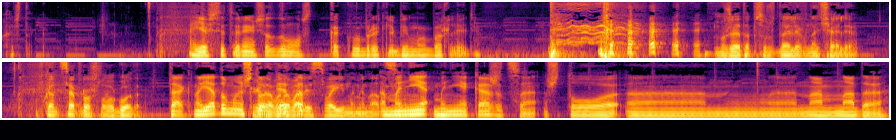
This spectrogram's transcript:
Хэштег. А я все это время сейчас думал, как выбрать любимую барледи. Мы уже это обсуждали в начале, в конце прошлого года, Так, но я думаю, что когда это- выдавали свои номинации. Мне, мне кажется, что э, нам надо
